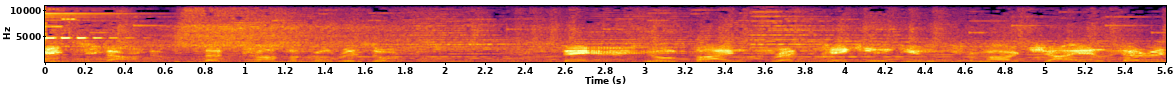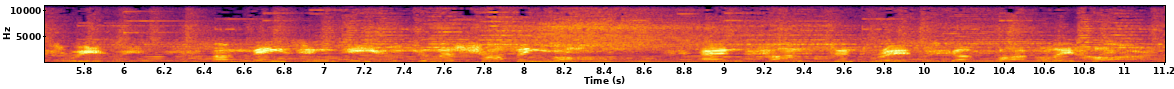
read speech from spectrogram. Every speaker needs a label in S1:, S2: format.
S1: Next stop, the Tropical Resort. There, you'll find breathtaking views from our giant Ferris wheel, amazing deals in the shopping mall, and constant risk of bodily harm.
